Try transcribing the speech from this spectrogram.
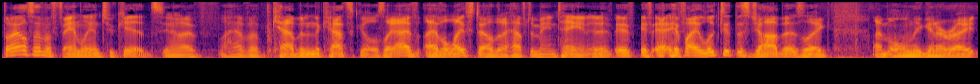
But I also have a family and two kids. You know, I've I have a cabin in the Catskills. Like I have I have a lifestyle that I have to maintain. And if if if, if I looked at this job as like I'm only gonna write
